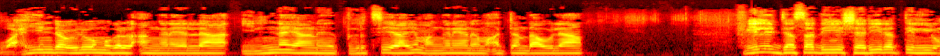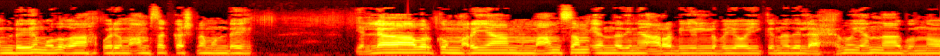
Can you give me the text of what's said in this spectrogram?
വഹയിന്റെ ഉലൂമുകൾ അങ്ങനെയല്ല ഇന്നയാണ് തീർച്ചയായും അങ്ങനെയാണ് മാറ്റണ്ടാവൂല. ഫിൽ ജസദി ശരീരത്തിൽ ഉണ്ട് മുതുക ഒരു മാംസക്കഷ്ണമുണ്ട്. എല്ലാവർക്കും അറിയാം മാംസം എന്നതിന് അറബിയിൽ ഉപയോഗിക്കുന്നത് ലഹ്മു എന്നാകുന്നു.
